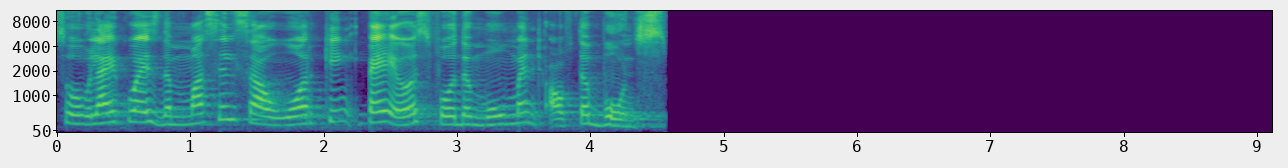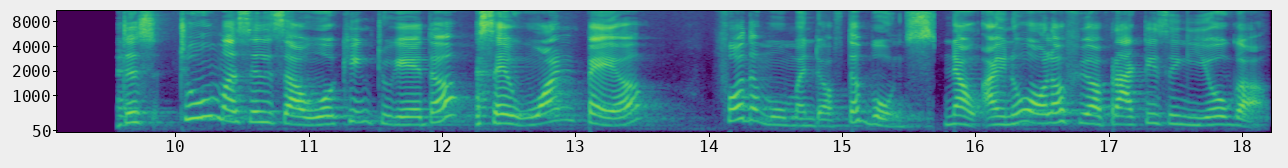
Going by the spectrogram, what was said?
So likewise the muscles are working pairs for the movement of the bones. That is two muscles are working together as a one pair for the movement of the bones. Now I know all of you are practicing yoga.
